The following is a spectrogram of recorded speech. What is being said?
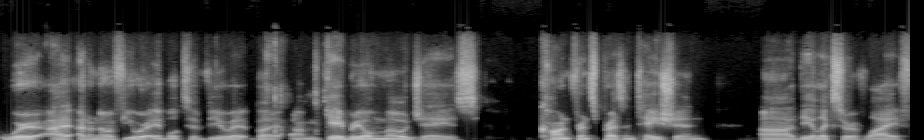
where I, I don't know if you were able to view it, but um, Gabriel Jay's conference presentation, uh, The Elixir of Life,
